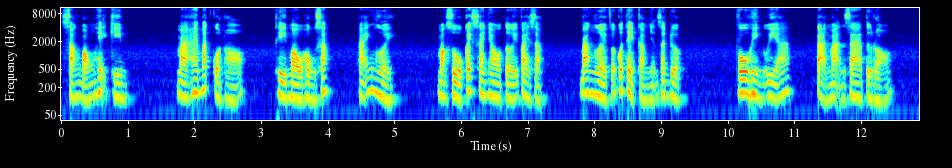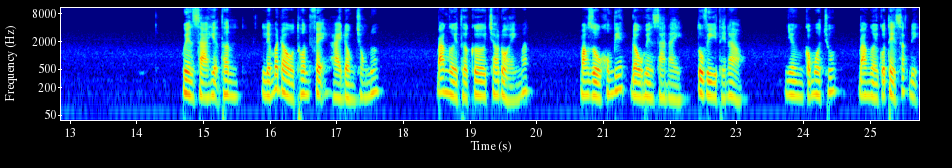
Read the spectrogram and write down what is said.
sáng bóng hệ kim. Mà hai mắt của nó Thì màu hồng sắc, Hãi người. Mặc dù cách xa nhau tới vài dặm, Ba người vẫn có thể cảm nhận ra được Vô hình uy áp Tản mạn ra từ đó. Huyền xà hiện thân, liền bắt đầu thôn phệ hài đồng trong nước. Ba người thừa cơ trao đổi ánh mắt. Mặc dù không biết đầu huyền xà này tu vi thế nào, Nhưng có một chút Ba người có thể xác định,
